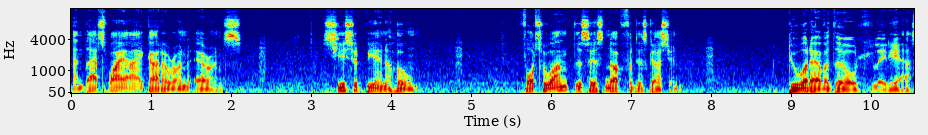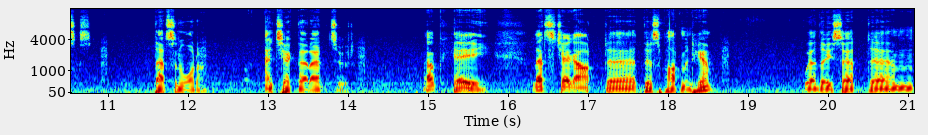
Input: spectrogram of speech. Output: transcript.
And that's why I gotta run errands. She should be in a home. 4 to 1, this isn't up for discussion. Do whatever the old lady asks. That's an order. And check that attitude. Okay, let's check out uh, this apartment here. Where they said um,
